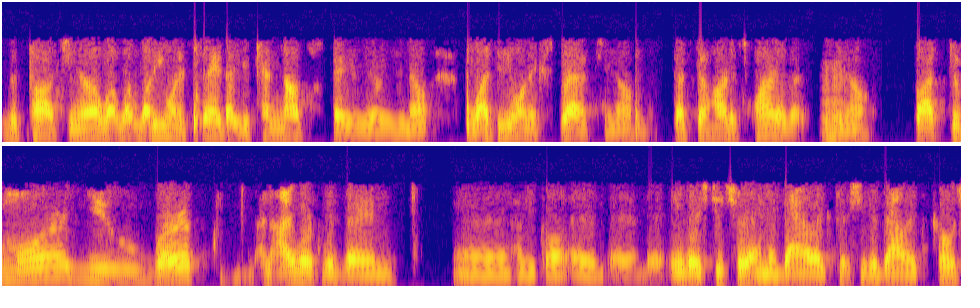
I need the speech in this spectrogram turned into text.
the thoughts. You know, what what what do you want to say that you cannot say really? You know, what do you want to express? You know, that's the hardest part of it. Mhm. You know, but the more you work, and I work with uh, how do you call it, a, a English teacher and a dialect. She's a dialect coach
